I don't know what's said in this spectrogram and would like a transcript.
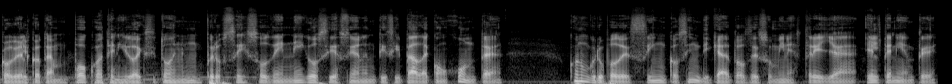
Codelco tampoco ha tenido éxito en un proceso de negociación anticipada conjunta con un grupo de cinco sindicatos de su mina estrella, el Teniente,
